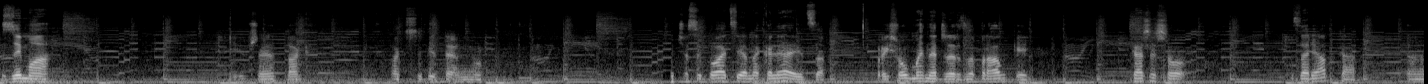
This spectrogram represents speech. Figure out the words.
зима. І вже так, так собі темно. Хоча ситуація накаляється. Прийшов менеджер заправки, каже, що зарядка, е,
